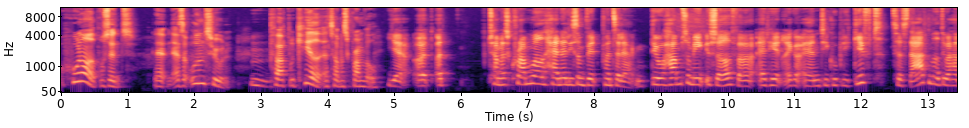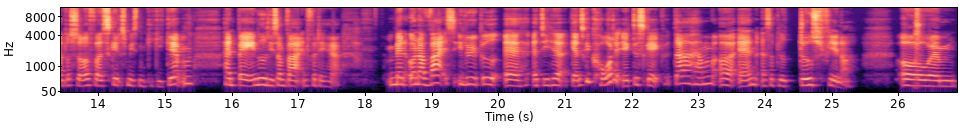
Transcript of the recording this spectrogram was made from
100 procent, altså uden tvivl, mm. fabrikeret af Thomas Cromwell. Ja, og, og Thomas Cromwell, han er ligesom vendt på en tallerken. Det var ham, som egentlig sørgede for, at Henrik og Anne, de kunne blive gift til at starte med. Det var ham, der sørgede for, at skilsmissen gik igennem. Han banede ligesom vejen for det her. men undervejs i løbet af, af de her ganske korte ægteskab, der er ham og Anne altså blevet dødsfjender. Og, øhm,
